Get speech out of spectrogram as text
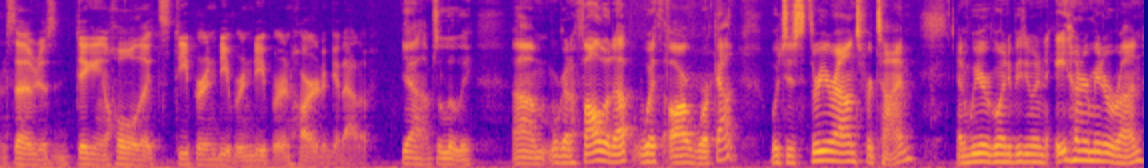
instead of just digging a hole that's deeper and deeper and deeper and harder to get out of. Yeah, absolutely. Um, we're going to follow it up with our workout, which is three rounds for time. And we are going to be doing an 800 meter run.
